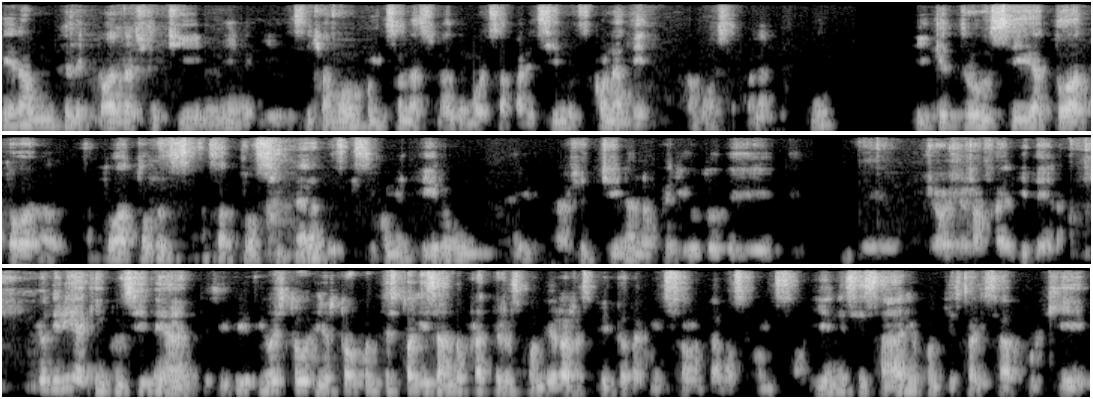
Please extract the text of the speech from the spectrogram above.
era um intelectual argentino, né? e se chamou Comissão Nacional de Mortos Desaparecidos, CONADE, famosa CONADE, né? e que trouxe a, toda, a, toda, todas as atrocidades que se cometeram né, na Argentina no período de, de Jorge Rafael Videla. Eu diria que inclusive antes, eu estou, eu estou contextualizando para te responder a respeito da comissão, da nossa comissão, e é necessário contextualizar porque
